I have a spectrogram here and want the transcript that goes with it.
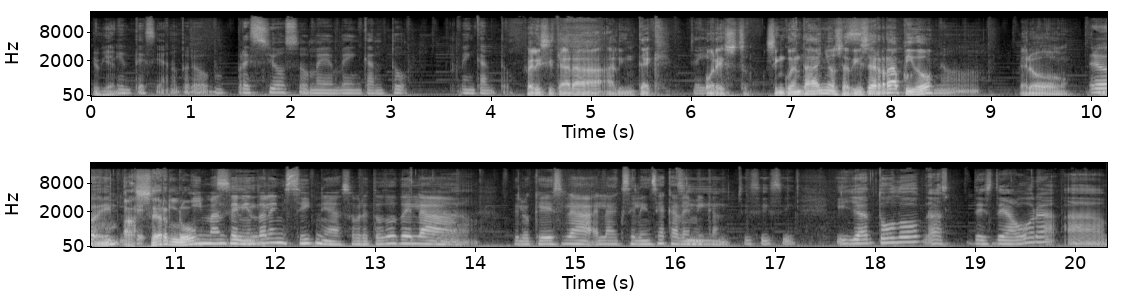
Qué bien. Pero precioso, me, encantó, me encantó. Felicitar a, al INTEC por esto. 50 años se dice rápido, pero, mm, hacerlo... Y manteniendo la insignia, sobre todo de la... de lo que es la, la excelencia académica. Sí, sí, sí, Y ya todo, desde ahora a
